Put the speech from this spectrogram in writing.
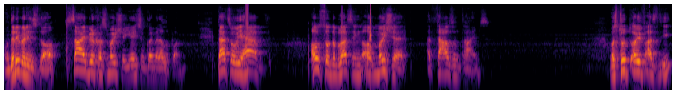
Und der River is da. Sai Birchas Moshe Yesef Goymer Elapon. That's what we have. Also the blessing of Moshe a thousand times. Was tut oif as the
